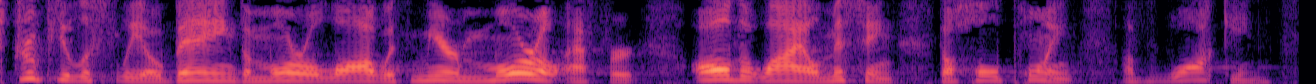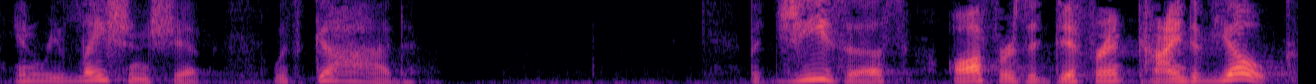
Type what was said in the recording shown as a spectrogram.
scrupulously obeying the moral law with mere moral effort, all the while missing the whole point of walking in relationship with God. But Jesus offers a different kind of yoke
